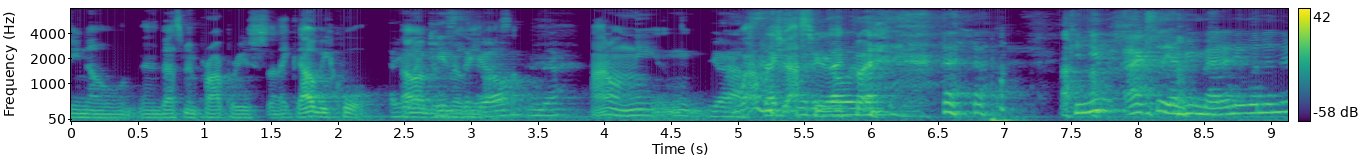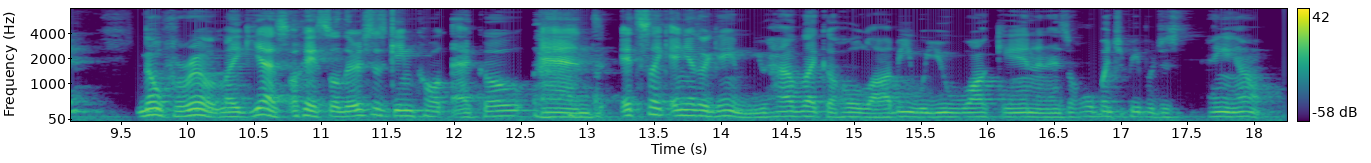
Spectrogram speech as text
you know investment properties, like that would be cool. Are you that would be really awesome. I don't need. You have why would you ask me that question? Can you actually have you met anyone in there? No, for real. Like, yes. Okay, so there's this game called Echo, and it's like any other game. You have like a whole lobby where you walk in, and there's a whole bunch of people just hanging out.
